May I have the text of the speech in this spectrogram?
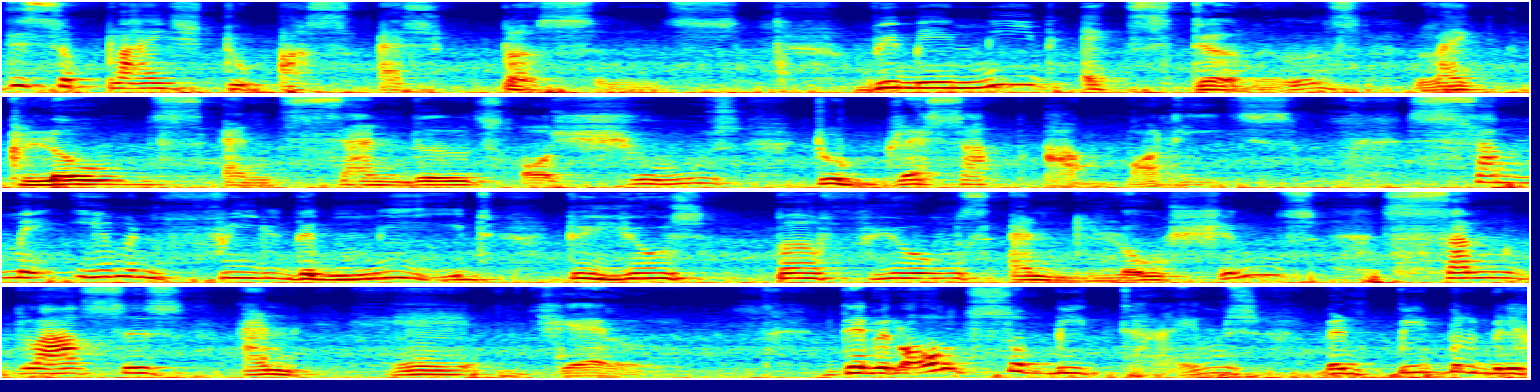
This applies to us as persons. We may need externals like clothes and sandals or shoes to dress up our bodies. Some may even feel the need to use perfumes and lotions, sunglasses and hair gel. There will also be times when people will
